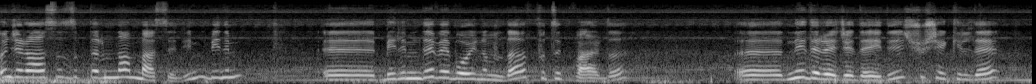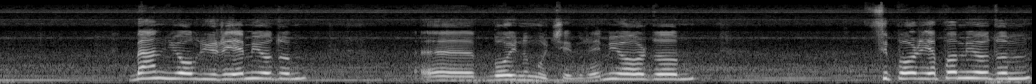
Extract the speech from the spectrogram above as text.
Önce rahatsızlıklarımdan bahsedeyim. Benim e, belimde ve boynumda fıtık vardı. E, ne derecedeydi? Şu şekilde ben yol yürüyemiyordum. E, boynumu çeviremiyordum. Spor yapamıyordum.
